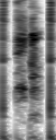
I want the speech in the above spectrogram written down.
and, and.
